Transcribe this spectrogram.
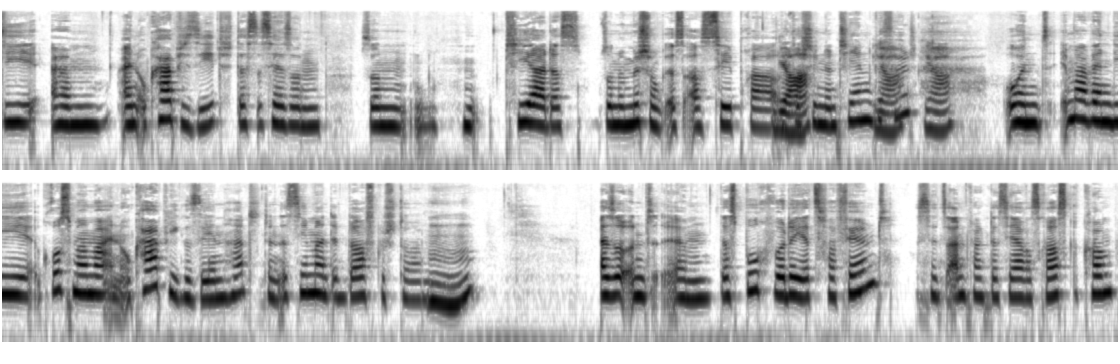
die ähm, ein Okapi sieht. Das ist ja so ein, so ein Tier, das so eine Mischung ist aus Zebra und Ja. verschiedenen Tieren Ja, gefühlt. ja. Und immer wenn die Großmama einen Okapi gesehen hat, dann ist jemand im Dorf gestorben. Mhm. Also und ähm, das Buch wurde jetzt verfilmt, ist jetzt Anfang des Jahres rausgekommen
